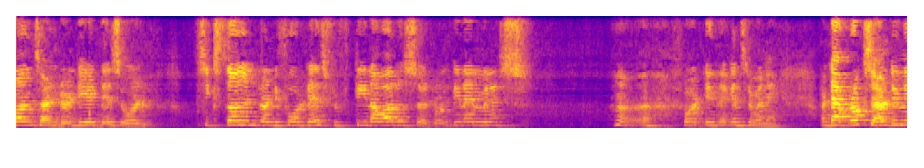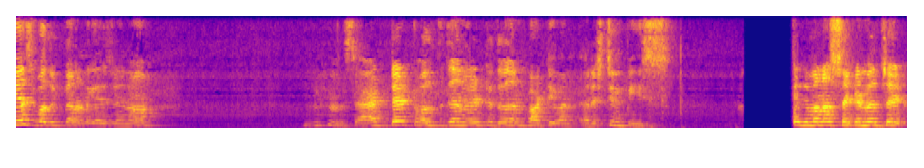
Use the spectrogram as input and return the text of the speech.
months and twenty eight days old six thousand twenty four days fifteen hours twenty nine minutes fourteen seconds రిమైనాయి అంటే అప్రాక్స్ సెవెంటీన్ ఇయర్స్ బతుకుతానండి గైస్ నేను. Saturday twelfth January two thousand forty one rest in peace ఇది మన సెకండ్ వెబ్సైట్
